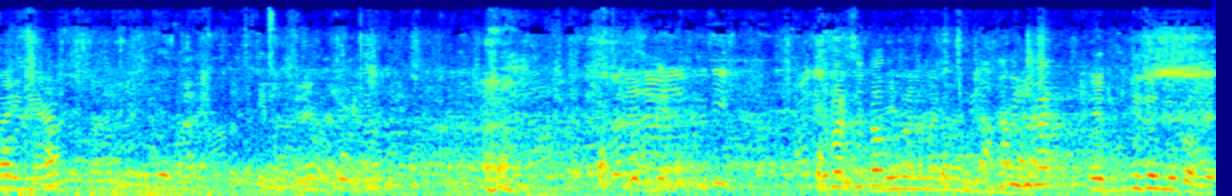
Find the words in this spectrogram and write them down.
পারি না ঈদের মুখ হবে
